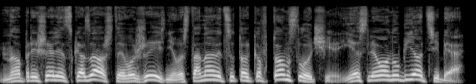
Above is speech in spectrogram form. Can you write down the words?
Но пришелец сказал, что его жизнь восстановится только в том случае, если он убьет тебя.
